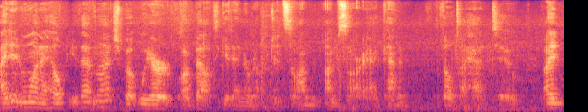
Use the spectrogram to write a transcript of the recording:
I didn't want to help you that much, but we are about to get interrupted, so I'm I'm sorry. I kind of felt I had to. I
